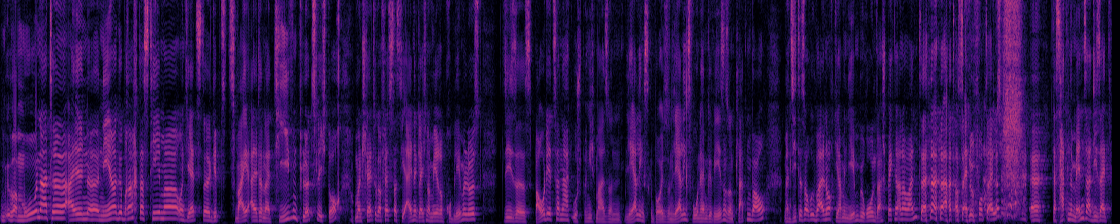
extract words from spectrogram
über Monate allen äh, näher gebracht, das Thema. Und jetzt äh, gibt es zwei Alternativen, plötzlich doch. Und man stellt sogar fest, dass die eine gleich noch mehrere Probleme löst dieses Baudezernat, ursprünglich mal so ein Lehrlingsgebäude, so ein Lehrlingswohnheim gewesen, so ein Plattenbau. Man sieht es auch überall noch. Die haben in jedem Büro ein Waschbecken an der Wand. hat auch seine Vorteile. Äh, das hat eine Mensa, die seit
